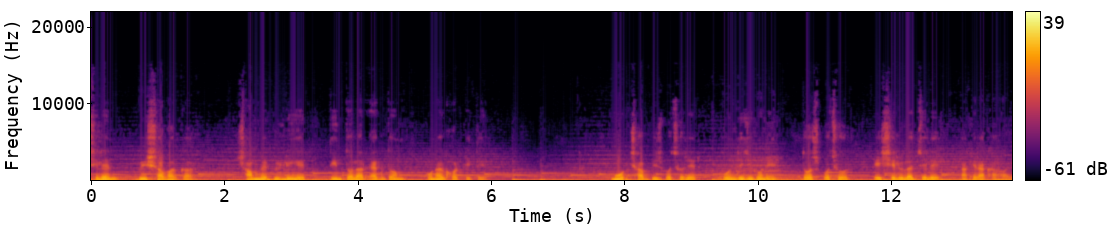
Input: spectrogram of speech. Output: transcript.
ছিলেন বীর সাভারকার। সামনের বিল্ডিংয়ের তিনতলার একদম কোনার ঘরটিতে। মোট ২৬ বছরের বন্দি জীবনে দশ বছর এই সেলুলার জেলে তাকে রাখা হয়।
